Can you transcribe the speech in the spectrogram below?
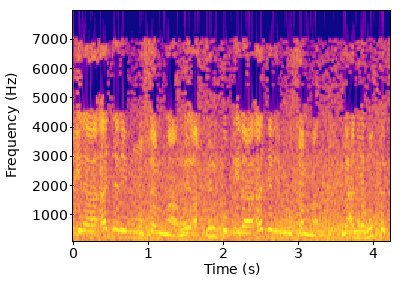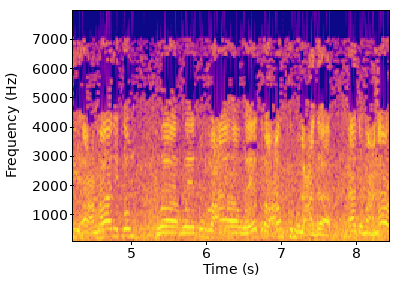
إلى أجل مسمى ويؤخركم إلى أجل مسمى. يعني يمد في أعمالكم ويضر ويدرع عنكم العذاب. هذا معناه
